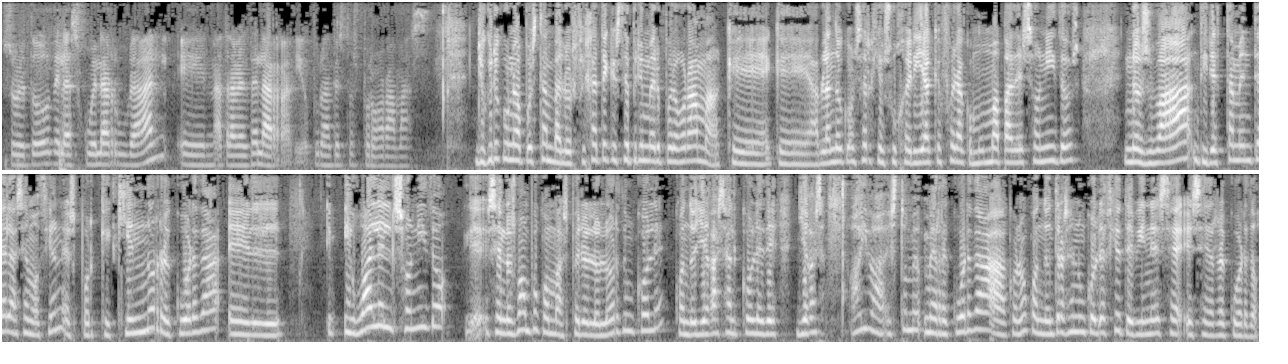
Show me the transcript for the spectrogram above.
sobre todo de la escuela rural, en- a través de la radio durante estos programas? Yo creo que una apuesta en valor. Fíjate que este primer programa que, que hablando con Sergio sugería que fuera como un mapa de sonidos, nos va directamente a las emociones, porque ¿quién no recuerda el, Igual el sonido eh, se nos va un poco más, pero el olor de un cole, cuando llegas al cole de, llegas, ay va, esto me, recuerda a, ¿no? cuando entras en un colegio te viene ese, ese recuerdo.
